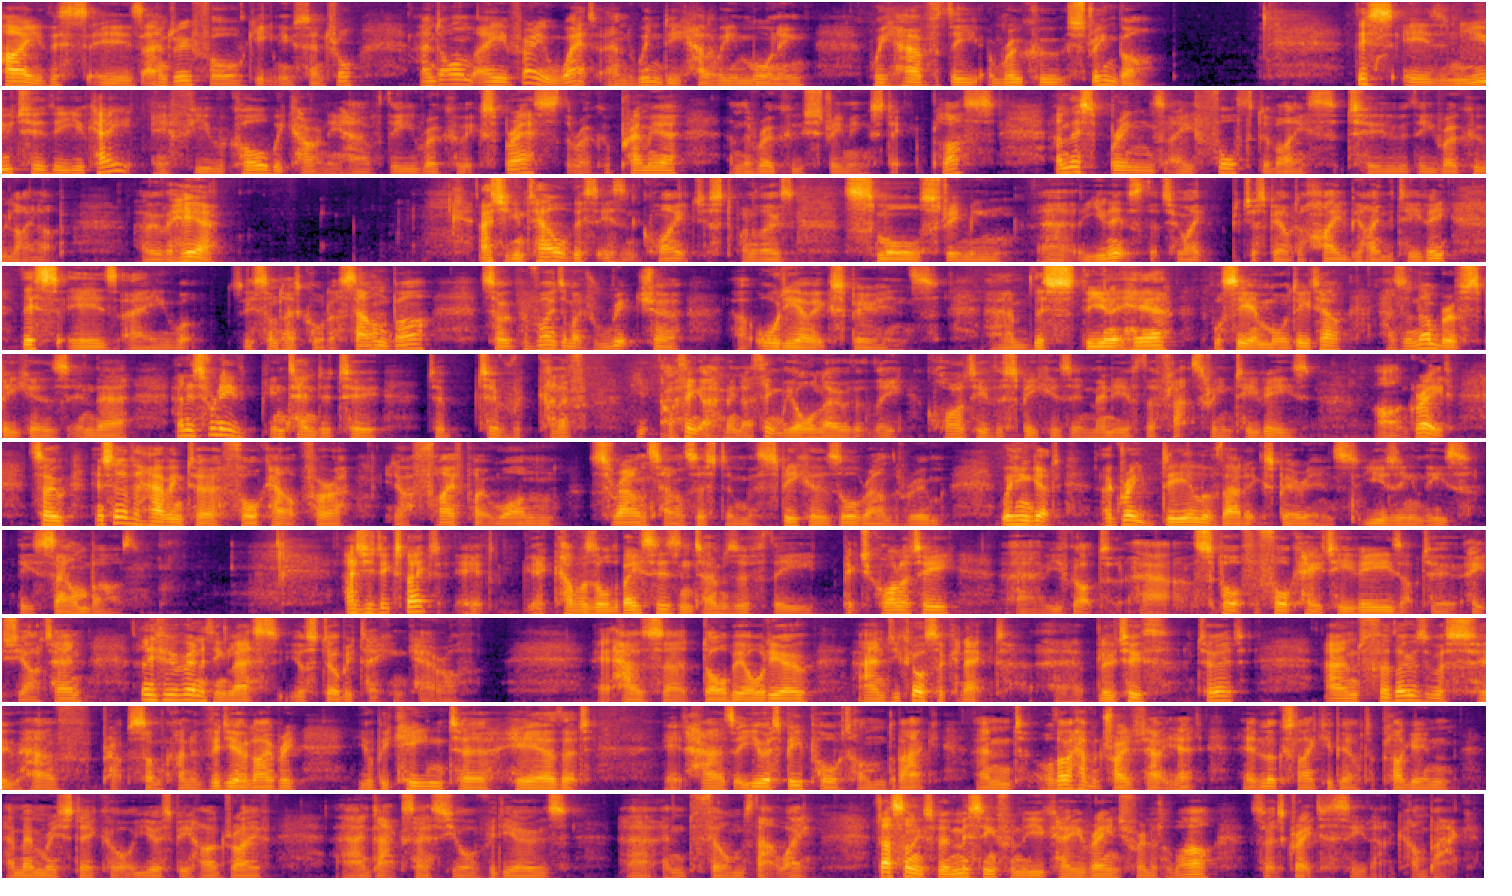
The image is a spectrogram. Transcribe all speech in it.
Hi, this is Andrew for Geek News Central, and on a very wet and windy Halloween morning, we have the Roku Stream Bar. This is new to the UK. If you recall, we currently have the Roku Express, the Roku Premiere, and the Roku Streaming Stick Plus, and this brings a fourth device to the Roku lineup over here. As you can tell, this isn't quite just one of those small streaming uh, units that you might just be able to hide behind the TV. This is a what is sometimes called a soundbar, so it provides a much richer uh, audio experience. Um, this the unit here, we'll see in more detail, has a number of speakers in there, and it's really intended to to to kind of. I think I mean I think we all know that the quality of the speakers in many of the flat screen TVs aren't great. So instead of having to fork out for a you know a 5.1 surround sound system with speakers all around the room, we can get a great deal of that experience using these, these sound bars. As you'd expect, it, it covers all the bases in terms of the picture quality. Uh, you've got uh, support for 4K TVs up to HDR10, and if you have anything less, you'll still be taken care of. It has uh, Dolby audio, and you can also connect uh, Bluetooth to it. And for those of us who have perhaps some kind of video library, you'll be keen to hear that it has a USB port on the back, and although I haven't tried it out yet, it looks like you'll be able to plug in a memory stick or USB hard drive and access your videos uh, and films that way. That's something that's been missing from the UK range for a little while, so it's great to see that come back.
